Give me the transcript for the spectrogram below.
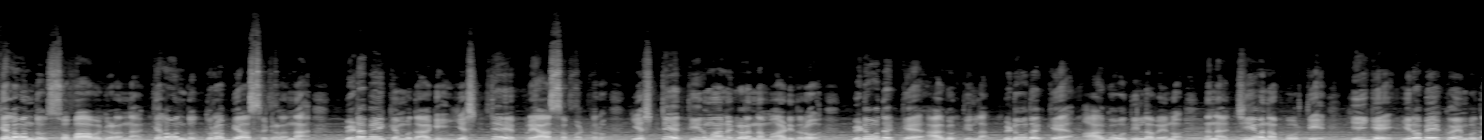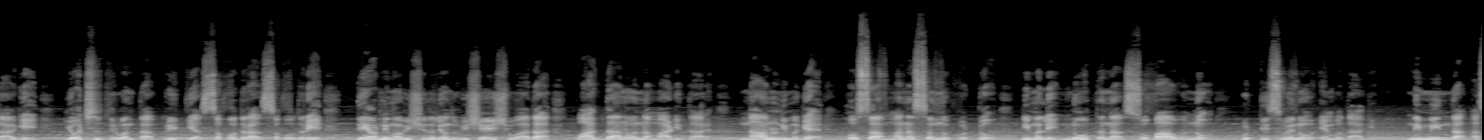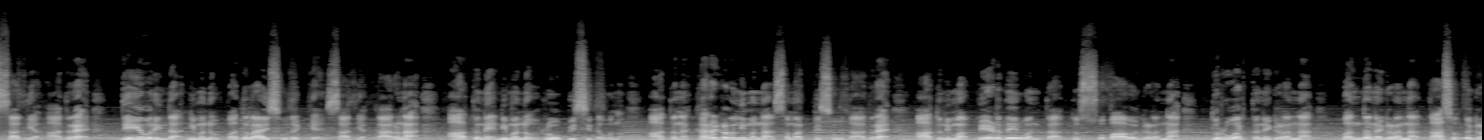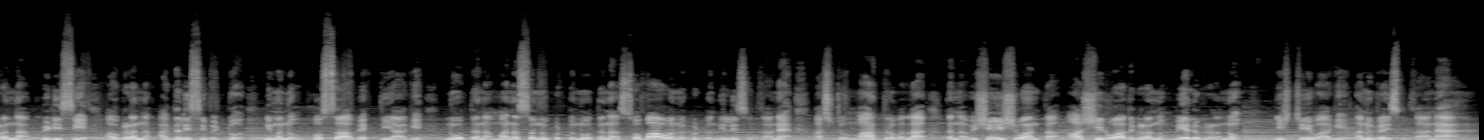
ಕೆಲವೊಂದು ಸ್ವಭಾವಗಳನ್ನು, ಕೆಲವೊಂದು ದುರಭ್ಯಾಸಗಳನ್ನು ಬಿಡಬೇಕೆಂಬುದಾಗಿ ಎಷ್ಟೇ ಪ್ರಯಾಸ ಪಟ್ಟರು ಎಷ್ಟೇ ತೀರ್ಮಾನಗಳನ್ನು ಮಾಡಿದರೂ ಬಿಡುವುದಕ್ಕೆ ಆಗುತ್ತಿಲ್ಲ, ಬಿಡುವುದಕ್ಕೆ ಆಗುವುದಿಲ್ಲವೇನೋ ನನ್ನ ಜೀವನ ಪೂರ್ತಿ ಹೀಗೆ ಇರಬೇಕು ಎಂಬುದಾಗಿ ಯೋಚಿಸುತ್ತಿರುವಂಥ ಪ್ರೀತಿಯ ಸಹೋದರ ಸಹೋದರಿ ದೇವರು ನಿಮ್ಮ ವಿಷಯದಲ್ಲಿ ಒಂದು ವಿಶೇಷವಾದ ವಾಗ್ದಾನವನ್ನು ಮಾಡಿದ್ದಾರೆ. ನಾನು ನಿಮಗೆ ಹೊಸ ಮನಸ್ಸನ್ನು ಕೊಟ್ಟು ನಿಮ್ಮಲ್ಲಿ ನೂತನ ಸ್ವಭಾವವನ್ನು ಹುಟ್ಟಿಸುವೆನು ಎಂಬುದಾಗಿ. ನಿಮ್ಮಿಂದ ಅಸಾಧ್ಯ ಆದರೆ ದೇವರಿಂದ ನಿಮ್ಮನ್ನು ಬದಲಾಯಿಸುವುದಕ್ಕೆ ಸಾಧ್ಯ ಕಾರಣ ಆತನೇ ನಿಮ್ಮನ್ನು ರೂಪಿಸಿದವನು. ಆತನ ಕರಗಳು ನಿಮ್ಮನ್ನು ಸಮರ್ಪಿಸುವುದಾದರೆ ಆತ ನಿಮ್ಮ ಬೇಡದೇ ಇರುವಂಥ ದುಸ್ವಭಾವಗಳನ್ನು, ದುರ್ವರ್ತನೆಗಳನ್ನು, ಬಂಧನಗಳನ್ನು, ದಾಸತ್ವಗಳನ್ನು ಬಿಡಿಸಿ ಅವುಗಳನ್ನು ಅಗಲಿಸಿಬಿಟ್ಟು ನಿಮ್ಮನ್ನು ಹೊಸ ವ್ಯಕ್ತಿಯಾಗಿ ನೂತನ ಮನಸ್ಸನ್ನು ಕೊಟ್ಟು ನೂತನ ಸ್ವಭಾವವನ್ನು ಕೊಟ್ಟು ನಿಲ್ಲಿಸುತ್ತಾನೆ. ಅಷ್ಟು ಮಾತ್ರವಲ್ಲ, ತನ್ನ ವಿಶೇಷವಾದಂಥ ಆಶೀರ್ವಾದಗಳನ್ನು, ಮೇಲುಗಳನ್ನು ನಿಶ್ಚಯವಾಗಿ ಅನುಗ್ರಹಿಸುತ್ತಾನೆ.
